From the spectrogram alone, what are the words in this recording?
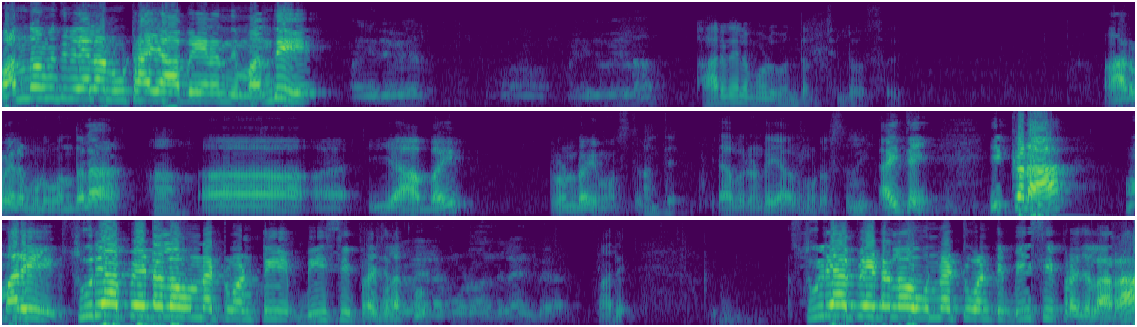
పంతొమ్మిది వేల నూట యాభై ఎనిమిది మంది ఆరు వేల మూడు వందల చిల్లర వస్తుంది. ఆరు వేల మూడు వందల యాభై రెండో ఏమొస్తుంది అంతే. యాభై రెండు యాభై మూడు వస్తుంది. అయితే ఇక్కడ మరి సూర్యాపేటలో ఉన్నటువంటి బీసీ ప్రజలకు అదే. సూర్యాపేటలో ఉన్నటువంటి బీసీ ప్రజలారా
